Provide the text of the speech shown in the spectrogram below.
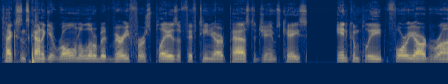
Texans kind of get rolling a little bit. Very first play is a 15 yard pass to James Casey. Incomplete, four yard run.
